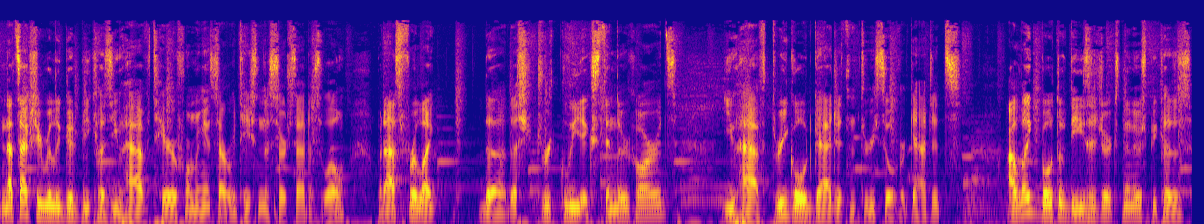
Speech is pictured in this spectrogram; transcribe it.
and that's actually really good because you have terraforming and set rotation to search that as well. But as for like the the strictly extender cards, you have three gold gadgets and three silver gadgets. I like both of these as your extenders because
